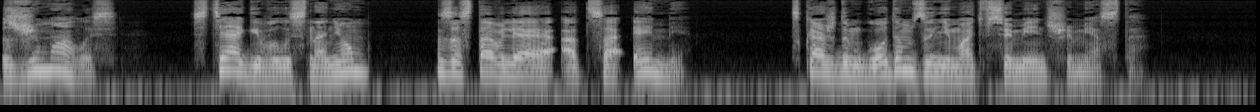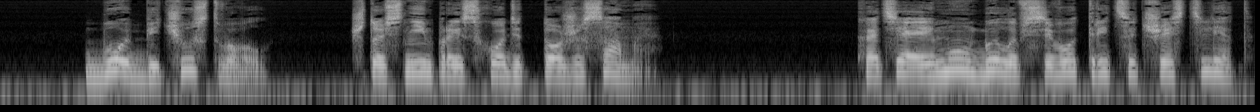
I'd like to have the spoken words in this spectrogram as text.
сжималась, стягивалась на нем, заставляя отца Эмми с каждым годом занимать все меньше места. Бобби чувствовал, что с ним происходит то же самое. Хотя ему было всего 36 лет,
